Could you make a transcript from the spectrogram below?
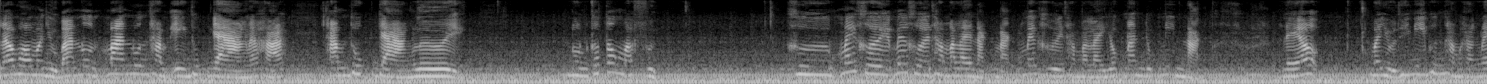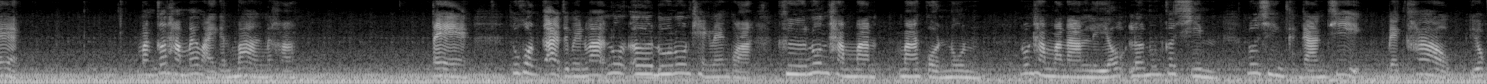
แล้วพอมาอยู่บ้านนุ่น บ้านนุ่นทำเองทุกอย่างนะคะทำทุกอย่างเลย นนก็ต้องมาฝึก คือไม่เคยไม่เคยทำอะไรหนักๆไม่เคยทำอะไรยกนั่นยกนี่หนัก แล้วมาอยู่ที่นี่เพิ่งทำครั้งแรก มันก็ทำไม่ไหวกันบ้างนะคะ แต่ทุกคนก็อาจจะเป็นว่านุ่นเออดูนุ่นแข็งแรงกว่า คือนุ่นทำมามาก่อนนนนุ่นทำมานานแล้ว แล้วนุ่นก็ชิน นุ่นชินกับการที่ แบกข้าวยก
